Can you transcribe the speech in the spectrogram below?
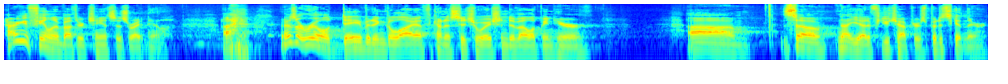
How are you feeling about their chances right now? Uh, there's a real David and Goliath kind of situation developing here. Um, so, not yet, a few chapters, but it's getting there.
